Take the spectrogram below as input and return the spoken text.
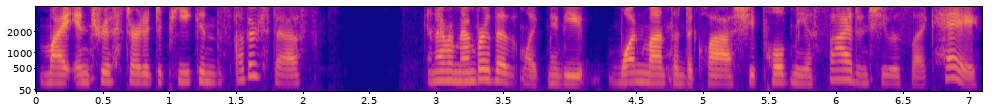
my interest started to peak in this other stuff. And I remember that, like, maybe one month into class, she pulled me aside and she was like, Hey,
